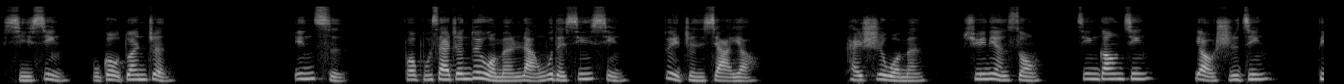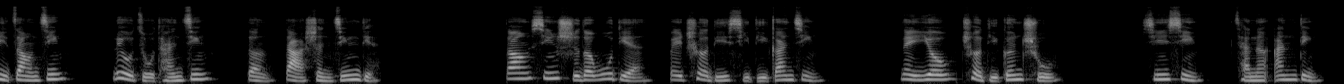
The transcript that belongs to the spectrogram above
习性不够端正。因此，佛菩萨针对我们染污的心性，对症下药，开示我们需念诵《金刚经》《药师经》《地藏经》《六祖坛经》。等大圣经典，当心识的污点被彻底洗涤干净，内忧彻底根除，心性才能安定。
